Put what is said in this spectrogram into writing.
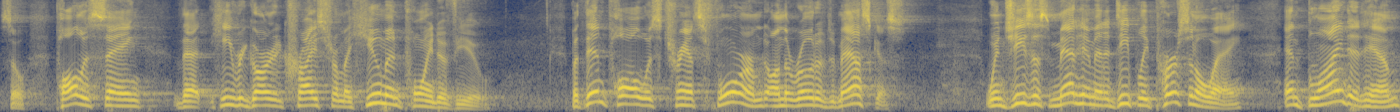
So, Paul is saying that he regarded Christ from a human point of view. But then Paul was transformed on the road of Damascus when Jesus met him in a deeply personal way and blinded him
